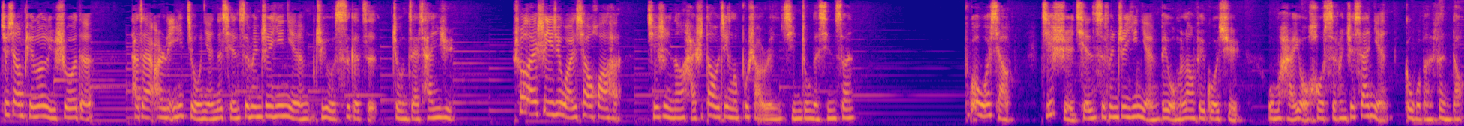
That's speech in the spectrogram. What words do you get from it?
就像评论里说的，他在二零一九年的前四分之一年只有四个字：重在参与。说来是一句玩笑话哈，其实呢还是道尽了不少人心中的辛酸。不过，我想，即使前四分之一年被我们浪费过去，我们还有后四分之三年够我们奋斗。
